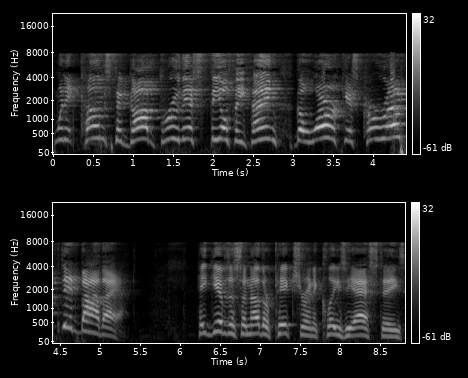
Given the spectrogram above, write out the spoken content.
when it comes to God through this filthy thing, the work is corrupted by that. He gives us another picture in Ecclesiastes.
